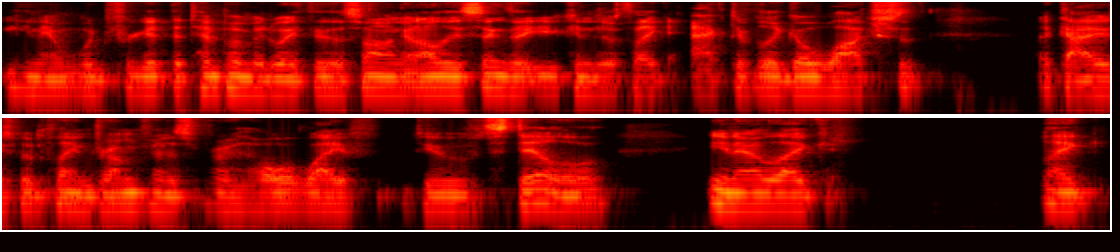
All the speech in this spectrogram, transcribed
you know would forget the tempo midway through the song and all these things that you can just like actively go watch a guy who's been playing drums for his, for his whole life do still you know like like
